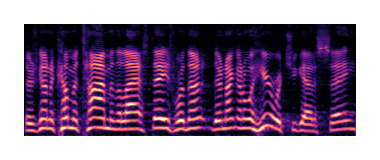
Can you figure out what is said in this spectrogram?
There's going to come a time in the last days where they're not going to hear what you got to say.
